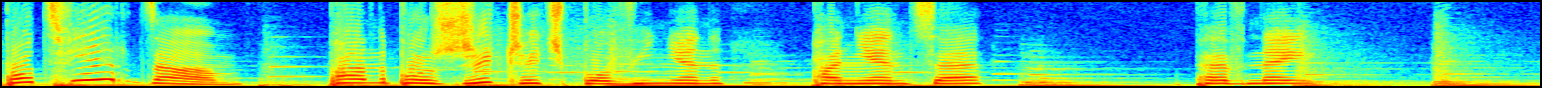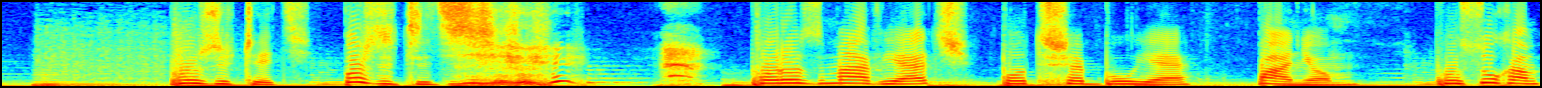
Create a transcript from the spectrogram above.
Potwierdzam. Pan pożyczyć powinien panience pewnej pożyczyć. Pożyczyć. Porozmawiać potrzebuję panią. Posłucham,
